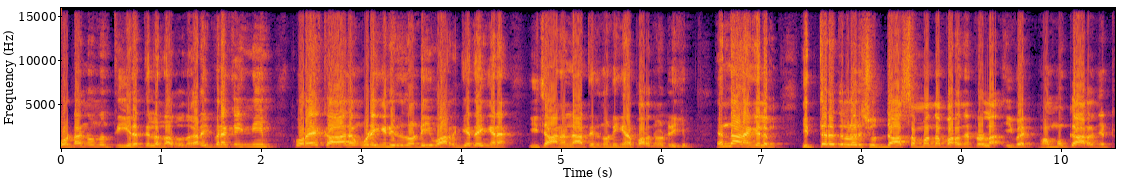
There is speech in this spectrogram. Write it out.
ഉടനൊന്നും തീരത്തില്ലെന്നാണ് തോന്നുന്നത്. കാരണം ഇവനൊക്കെ ഇനിയും കുറെ കാലം കൂടെ ഇങ്ങനെ ഇരുന്നുകൊണ്ട് ഈ വർഗീയത ഇങ്ങനെ ഈ ചാനലിനകത്ത് ഇരുന്നുകൊണ്ട് ഇങ്ങനെ പറഞ്ഞുകൊണ്ടിരിക്കും. എന്താണെങ്കിലും ഇത്തരത്തിലുള്ള ഒരു ശുദ്ധ അസംബന്ധം പറഞ്ഞിട്ടുള്ള ഇവൻ മമ്മൂക്ക അറിഞ്ഞിട്ട്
